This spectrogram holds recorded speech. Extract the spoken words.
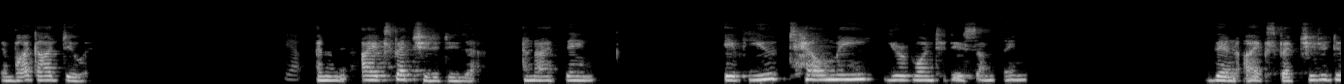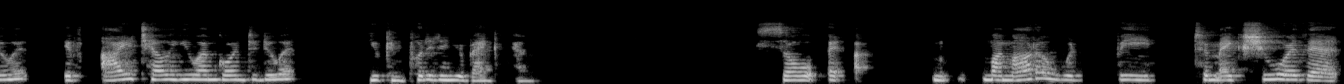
then by God, do it. Yeah. And I expect you to do that. And I think if you tell me you're going to do something, then I expect you to do it. If I tell you I'm going to do it, you can put it in your bank account. So uh, my motto would be to make sure that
